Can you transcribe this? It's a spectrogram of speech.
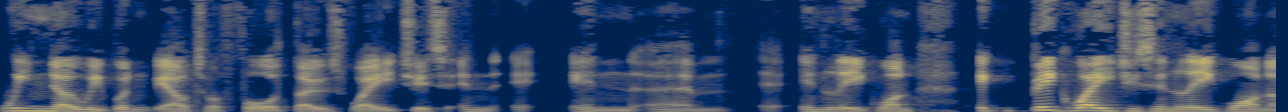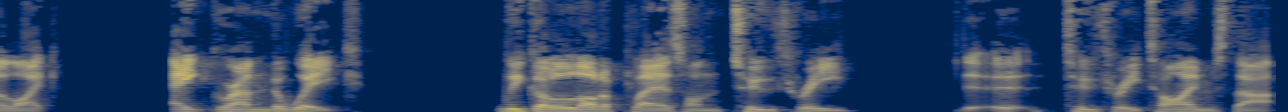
We know we wouldn't be able to afford those wages in in um, in League One. Big wages in League One are like eight grand a week. We've got a lot of players on two, three, uh, two, three times that.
